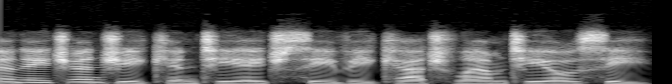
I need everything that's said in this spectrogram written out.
NHNG Kin THC V CACH Lam TOC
